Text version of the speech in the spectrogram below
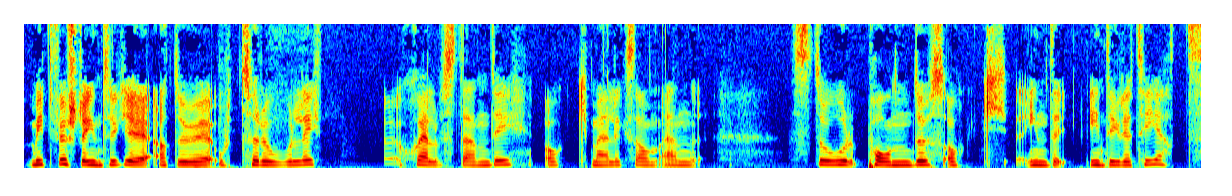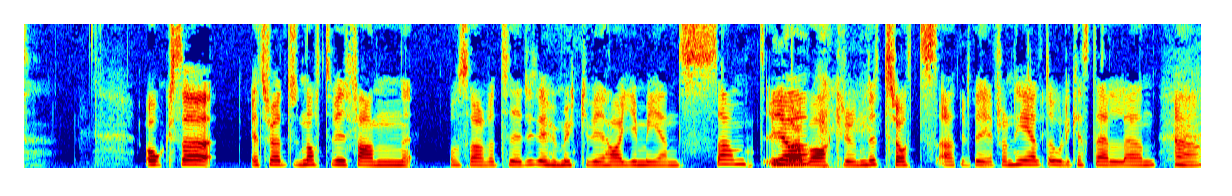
mitt första intryck är att du är otroligt självständig och med liksom en stor pondus och integritet. Också, jag tror att något vi fann hos varandra tidigt är hur mycket vi har gemensamt i ja. våra bakgrunder trots att vi är från helt olika ställen. Ja.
